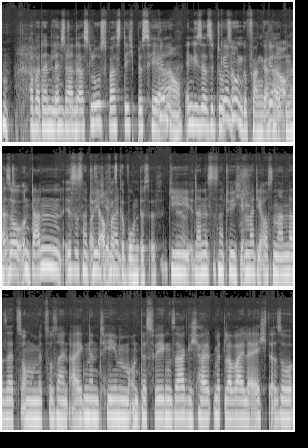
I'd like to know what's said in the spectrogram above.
Aber dann lässt dann, du das los, was dich bisher genau, in dieser Situation genau, gefangen genau. gehalten genau. hat. Also, und dann ist es natürlich was ja auch was Gewohntes ist. Die, ja. Dann ist es natürlich immer die Auseinandersetzung mit so seinen eigenen Themen. Und deswegen sage ich halt mittlerweile echt, also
